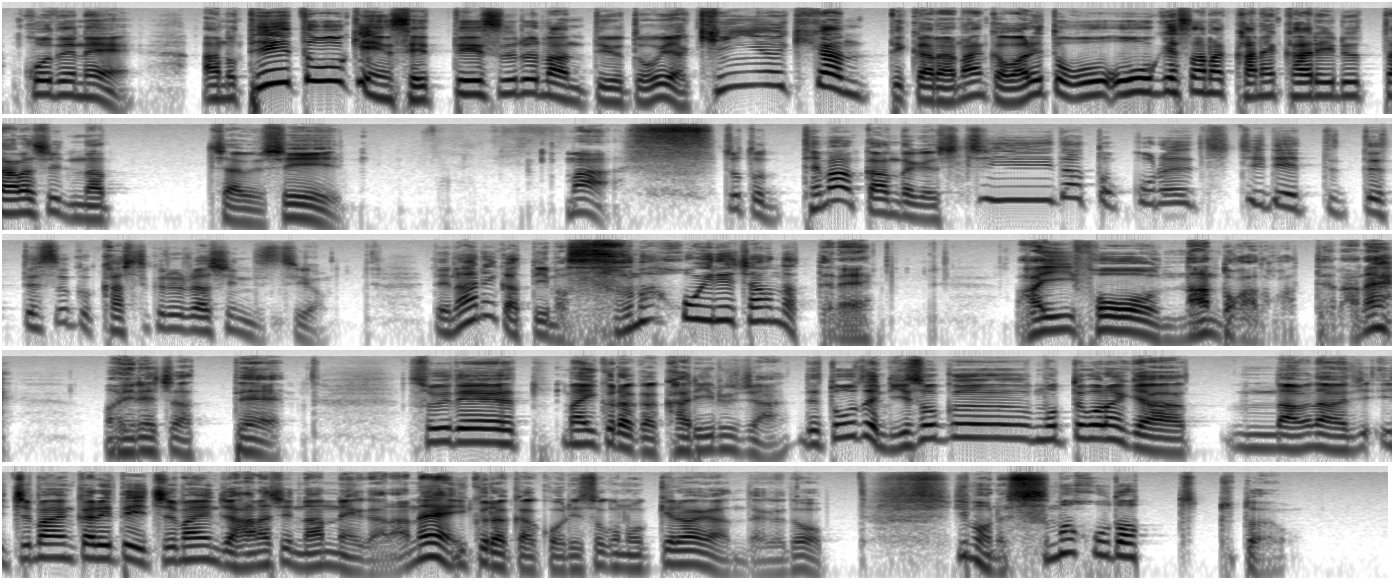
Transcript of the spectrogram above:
ここでね、あの、抵当権設定するなんていうと、いや、金融機関ってからなんか割と大げさな金借りるって話になっちゃうし、まあ、ちょっと手間かかんだけど、七だとこれ七でって言ってすぐ貸してくれるらしいんですよ。で、何かって今、スマホ入れちゃうんだってね。iPhone なんとかとかってのはね、入れちゃって、それで、まあ、いくらか借りるじゃん。で、当然利息持ってこなきゃダメだ。1万円借りて1万円じゃ話になんねえからね。いくらかこう利息乗っけられるんだけど、今ね、スマホだって言ってたよ。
